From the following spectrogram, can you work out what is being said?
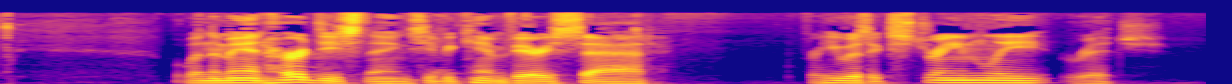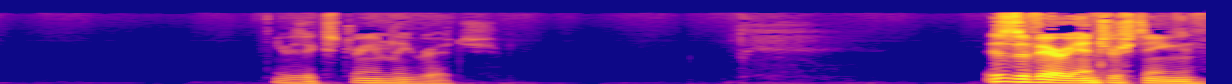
But when the man heard these things, he became very sad, for he was extremely rich. He was extremely rich. This is a very interesting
